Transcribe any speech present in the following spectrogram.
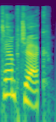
Temp check.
